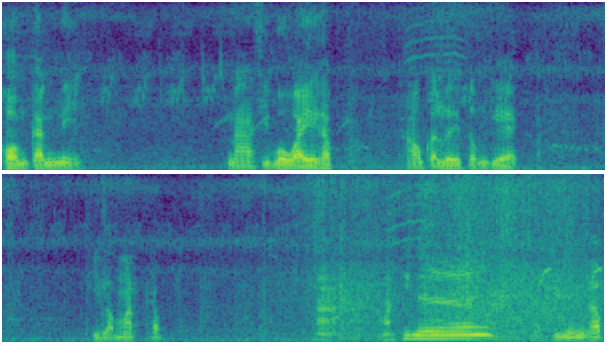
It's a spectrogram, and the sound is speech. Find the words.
พร้อมกันนี่นาสิบไหว้ครับ เอาก็เลยต้องแยก ทีละมัดครับ อ่ามัดที่หนึ่งมัดที่หนึ่งครับ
